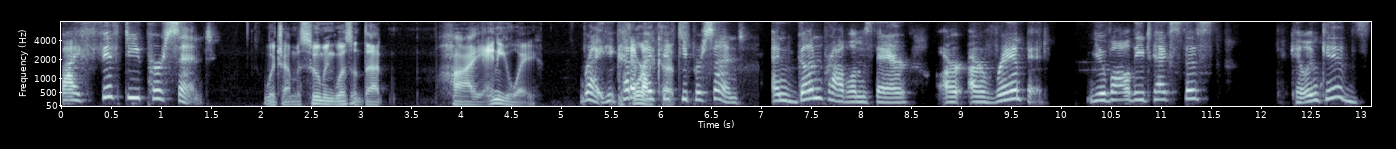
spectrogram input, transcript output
by 50%. Which I'm assuming wasn't that high anyway. Right. He cut it by the cuts. 50%. And gun problems there are, are rampant. Uvalde, Texas, they're killing kids.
